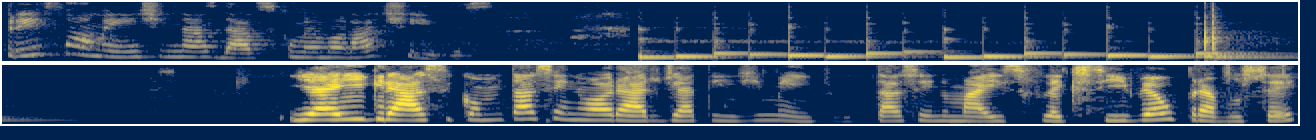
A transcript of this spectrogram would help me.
principalmente nas datas comemorativas. E aí, Graça, como está sendo o horário de atendimento? Está sendo mais flexível para você?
